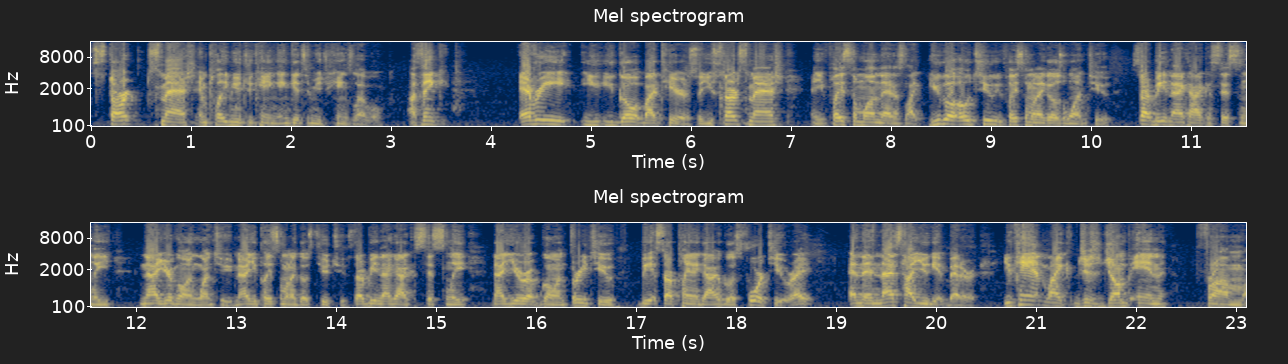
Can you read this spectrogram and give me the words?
start Smash and play Mewtwo King and get to Mewtwo King's level. I think every you, you go up by tiers. So you start Smash and you play someone that is like you go 0-2, you play someone that goes 1-2. Start beating that guy consistently. Now you're going 1-2. Now you play someone that goes 2-2. Start beating that guy consistently. Now you're up going 3-2. Be it start playing a guy who goes 4-2, right? and then that's how you get better. You can't like just jump in from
